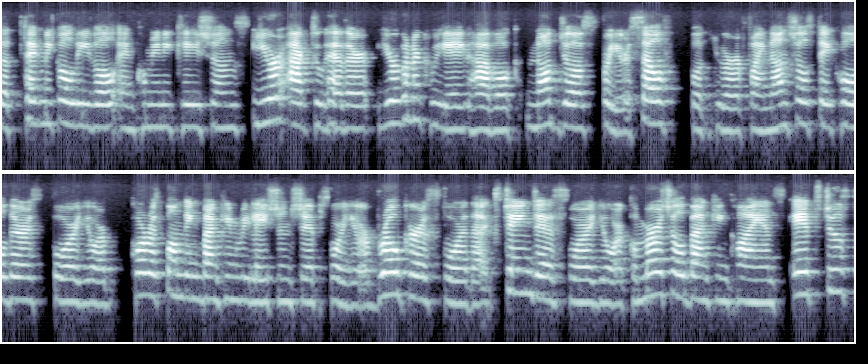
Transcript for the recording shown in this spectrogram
the technical, legal, and communications, your act together, you're going to create havoc, not just for yourself, but your financial stakeholders, for your corresponding banking relationships, for your brokers, for the exchanges, for your commercial banking clients. It just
